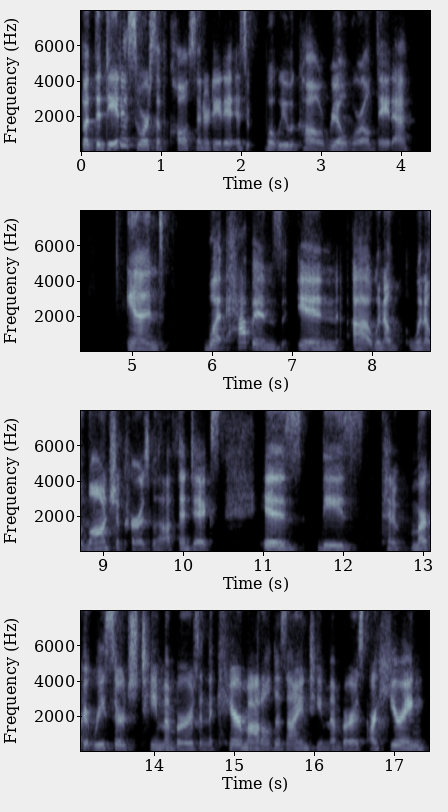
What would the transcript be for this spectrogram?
But the data source of call center data is what we would call real world data. And what happens in uh, when a when a launch occurs with Authenticx is these kind of market research team members and the care model design team members are hearing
